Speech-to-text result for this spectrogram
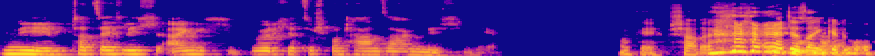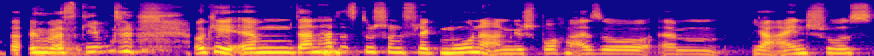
Nee, tatsächlich, eigentlich würde ich jetzt so spontan sagen, nicht. Nee. Okay, schade. Hätte sein können, es da irgendwas gibt. Okay, ähm, dann hattest du schon Phlegmone angesprochen, also ähm, ja, Einschuss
